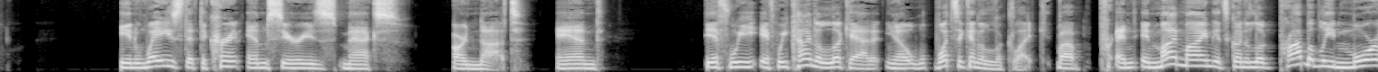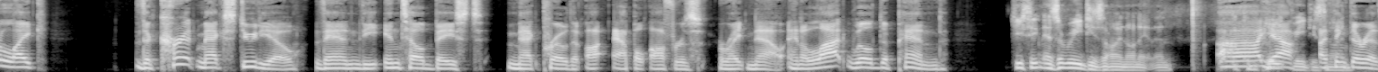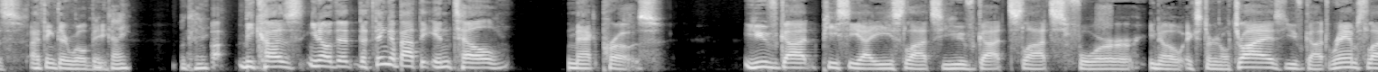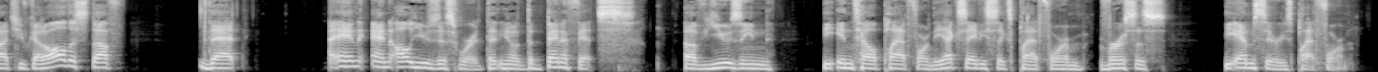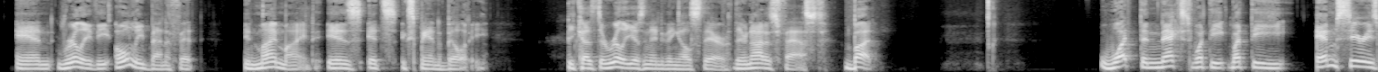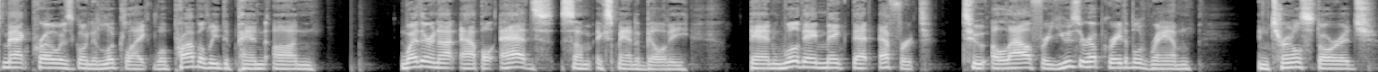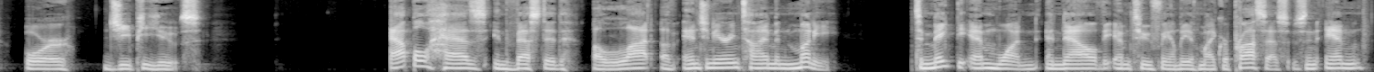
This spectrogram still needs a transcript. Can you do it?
in ways that the current M series Macs are not? And if we if we kind of look at it, you know, what's it going to look like? Uh, and in my mind, it's going to look probably more like the current Mac Studio than the Intel based Mac Pro that Apple offers right now, and a lot will depend. Do you think there's a redesign on it then? Uh, yeah, redesign? I think there is. I think there will be. Okay. Okay. Uh, because you know the the thing about the Intel Mac Pros, you've got PCIe slots, you've got slots for you know external drives, you've got RAM slots, you've got all the stuff that, and and I'll use this word that you know the benefits of using the Intel platform, the x86 platform versus the M series platform. And really, the only benefit in my mind is its expandability because there really isn't anything else there. They're not as fast. But what the next, what the, what the M series Mac Pro is going to look like will probably depend on whether or not Apple adds some expandability and will they make that effort to allow for user upgradable RAM, internal storage, or GPUs. Apple has invested a lot of engineering time and money to make the M1 and now the M2 family of microprocessors. And, and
